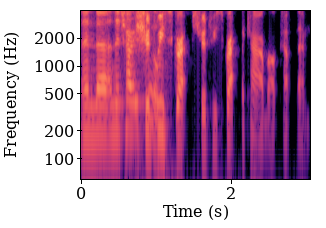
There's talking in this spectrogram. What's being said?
and uh, and the Charity Should we scrap? Should we scrap the Carabao Cup then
